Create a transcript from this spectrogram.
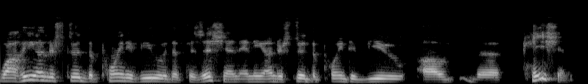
while he understood the point of view of the physician and he understood the point of view of the patient,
